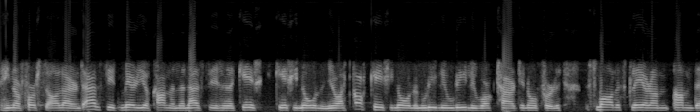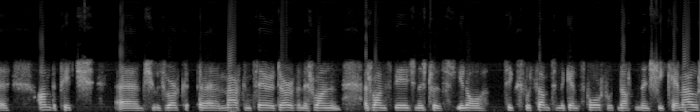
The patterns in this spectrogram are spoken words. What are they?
in her first All Ireland, as did Mary O'Connell and as did uh, Katie, Katie Nolan. You know, I thought Katie Nolan really, really worked hard. You know, for the smallest player on on the on the pitch. Um, she was work uh, marking Sarah Dervan at one at one stage, and it was you know six foot something against four foot nothing, and she came out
